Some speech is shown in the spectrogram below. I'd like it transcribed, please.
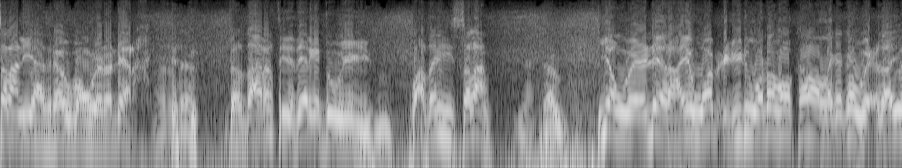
salaan iyo hadraawi baan weedha dheer ahay Weedha dardaarartayda deerkan ka wareegayo wacdarihii salaan yaa daawi yaan weedha dheer ahayo waab cidhiidhi wadhan oo kalaa lagaga weecdaayo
